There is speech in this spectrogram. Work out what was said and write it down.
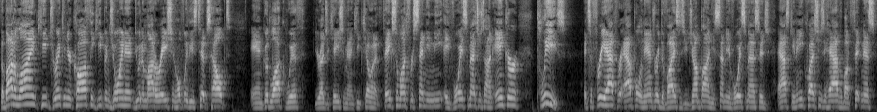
The bottom line keep drinking your coffee, keep enjoying it, do it in moderation. Hopefully, these tips helped, and good luck with your education, man. Keep killing it. Thanks so much for sending me a voice message on Anchor. Please, it's a free app for Apple and Android devices. You jump on, you send me a voice message asking any questions you have about fitness,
